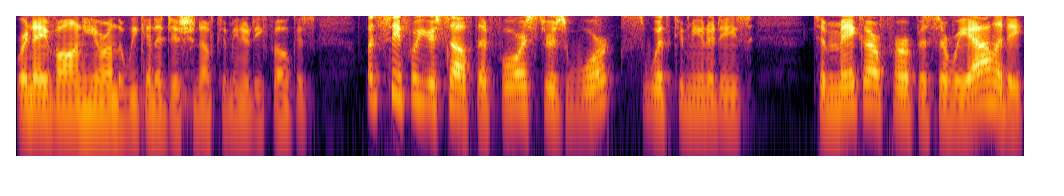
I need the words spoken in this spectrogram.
Renee Vaughn, here on the weekend edition of Community Focus, but see for yourself that Foresters works with communities to make our purpose a reality,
